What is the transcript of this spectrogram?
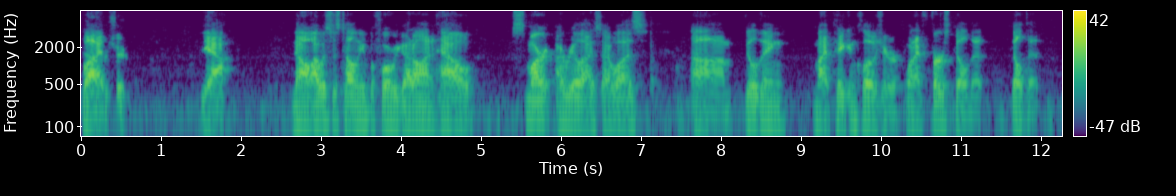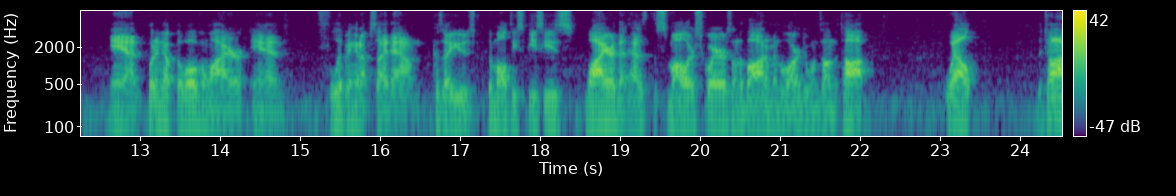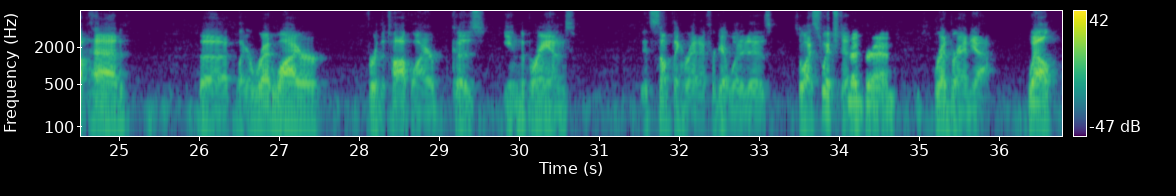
but for sure. Yeah. No, I was just telling you before we got on how smart I realized I was um, building my pig enclosure when I first built it, built it, and putting up the woven wire and flipping it upside down because I used the multi-species wire that has the smaller squares on the bottom and the larger ones on the top. Well, the top had the like a red wire for the top wire because in the brand it's something red. I forget what it is. So I switched it. Red brand. Red brand, yeah. Well,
